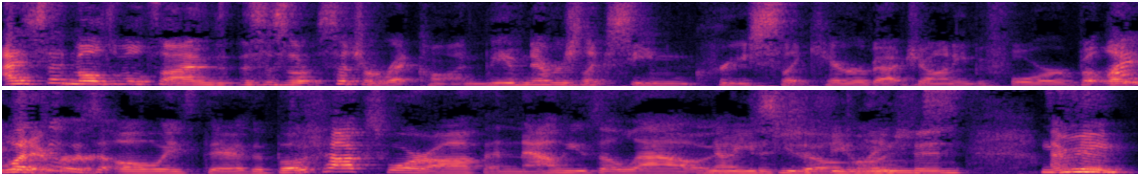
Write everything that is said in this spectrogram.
I've said multiple times that this is a, such a retcon. We have never like seen Kreese like care about Johnny before, but like I whatever. think it was always there. The Botox wore off, and now he's allowed. now you to see the feelings. emotion. He I mean,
